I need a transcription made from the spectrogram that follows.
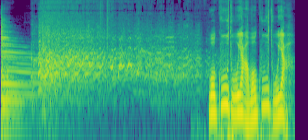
我孤独呀，我孤独呀。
